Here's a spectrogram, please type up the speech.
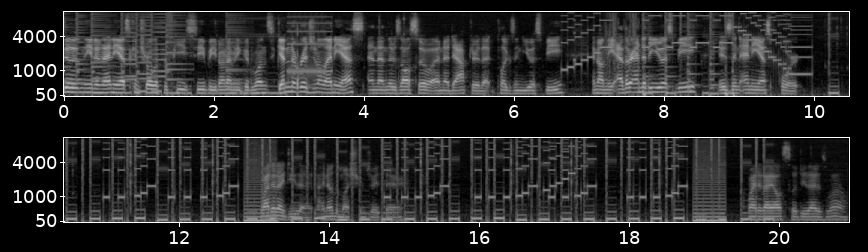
Still need an NES controller for PC, but you don't have any good ones. Get an original NES, and then there's also an adapter that plugs in USB. And on the other end of the USB is an NES port. Why did I do that? I know the mushroom's right there. Why did I also do that as well?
